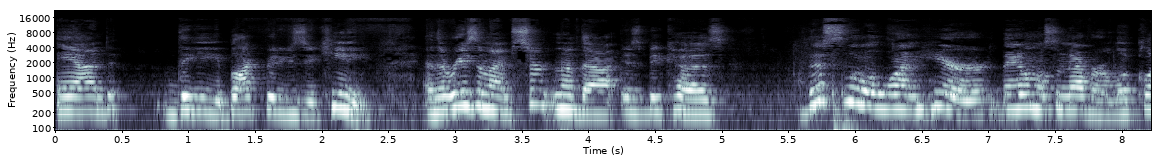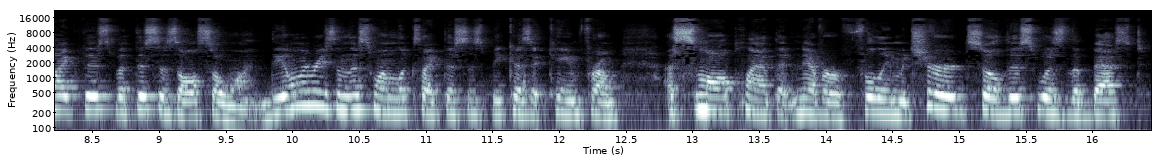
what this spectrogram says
and the Black Beauty zucchini. And the reason I'm certain of that is because this little one here, they almost never look like this, but this is also one. The only reason this one looks like this is because it came from a small plant that never fully matured, so this was the best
